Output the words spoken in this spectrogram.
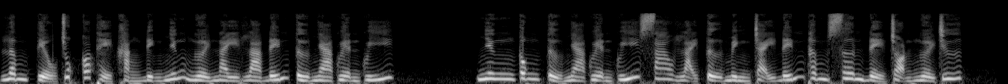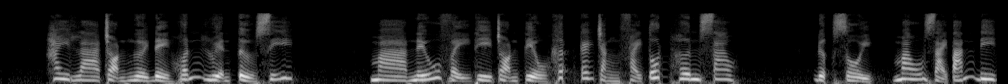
Lâm Tiểu Trúc có thể khẳng định những người này là đến từ nhà quyền quý. Nhưng công tử nhà quyền quý sao lại tự mình chạy đến thâm sơn để chọn người chứ? Hay là chọn người để huấn luyện tử sĩ? Mà nếu vậy thì chọn tiểu khất cái chẳng phải tốt hơn sao? Được rồi, mau giải tán đi,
